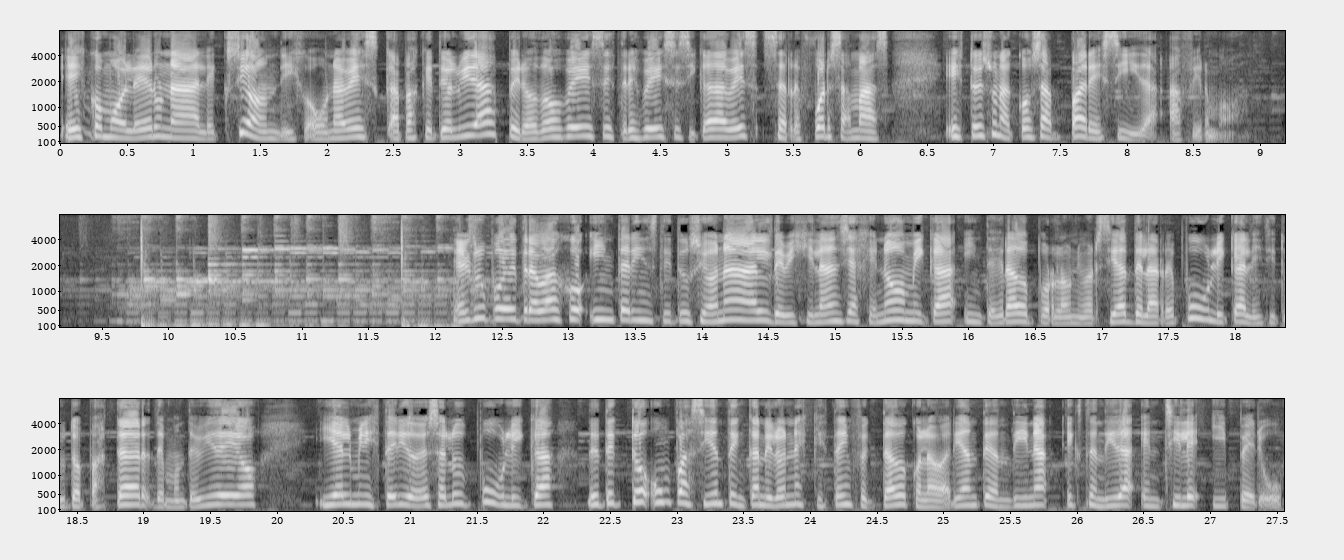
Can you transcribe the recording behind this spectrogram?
Es como leer una lección, dijo. Una vez capaz que te olvidas, pero dos veces, tres veces y cada vez se refuerza más. Esto es una cosa parecida, afirmó. El grupo de trabajo interinstitucional de vigilancia genómica, integrado por la Universidad de la República, el Instituto Pasteur de Montevideo y el Ministerio de Salud Pública, detectó un paciente en Canelones que está infectado con la variante andina extendida en Chile y Perú.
